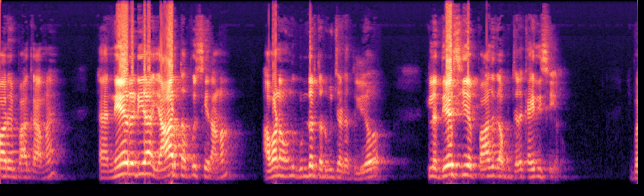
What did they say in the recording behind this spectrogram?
பார்வை பார்க்காம நேரடியாக யார் தப்பு செய்கிறானோ அவனை வந்து குண்டர் தடுப்பு சட்டத்திலையோ இல்லை தேசிய பாதுகாப்பு சட்டம் கைது செய்யணும். இப்போ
